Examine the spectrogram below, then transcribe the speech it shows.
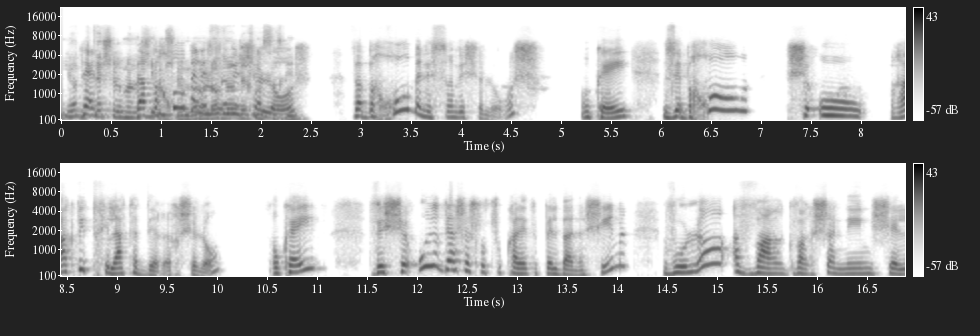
להיות כן, בקשר עם אנשים, והבחור בן לא עובר דרך מסכים. 23, והבחור בן 23, אוקיי, זה בחור שהוא רק בתחילת הדרך שלו, אוקיי? ושהוא יודע שיש לו תשוקה לטפל באנשים, והוא לא עבר כבר שנים של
